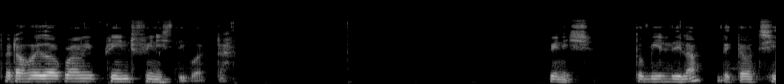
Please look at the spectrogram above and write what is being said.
তো এটা হয়ে যাওয়ার পর আমি প্রিন্ট ফিনিশ দিব একটা। ফিনিশ তো বিল দিলাম, দেখতে পাচ্ছি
